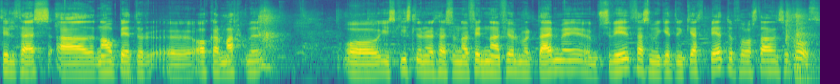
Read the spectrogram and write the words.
til þess að ná betur uh, okkar markmiðum og í skýslunum er þess að finna fjölmörg dæmi um svið þar sem við getum gert betur þó að staðan sé góð.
